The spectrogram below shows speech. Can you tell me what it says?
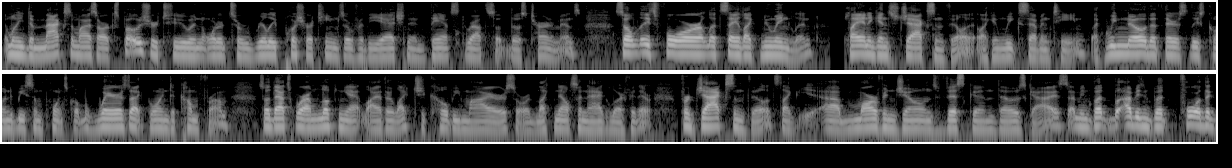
and we'll need to maximize our exposure to in order to really push our teams over the edge and advance throughout those tournaments. So at least for let's say like New England, playing against Jacksonville, like in week 17. Like we know that there's at least going to be some points scored, but where is that going to come from? So that's where I'm looking at either like Jakobi Myers or like Nelson Agholor for there. For Jacksonville, it's like uh, Marvin Jones, Viska, and those guys. I mean, but, but I mean, but for the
